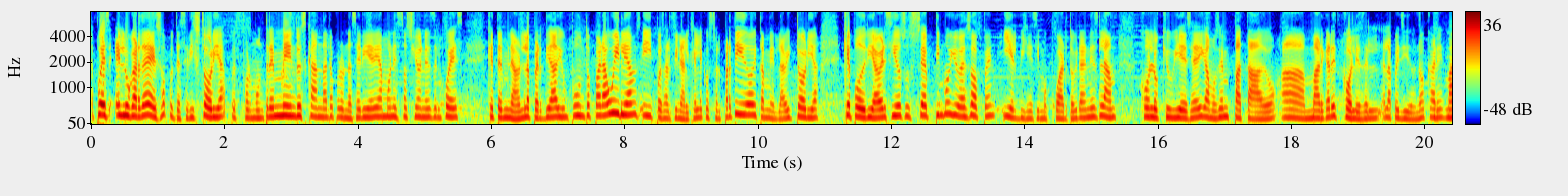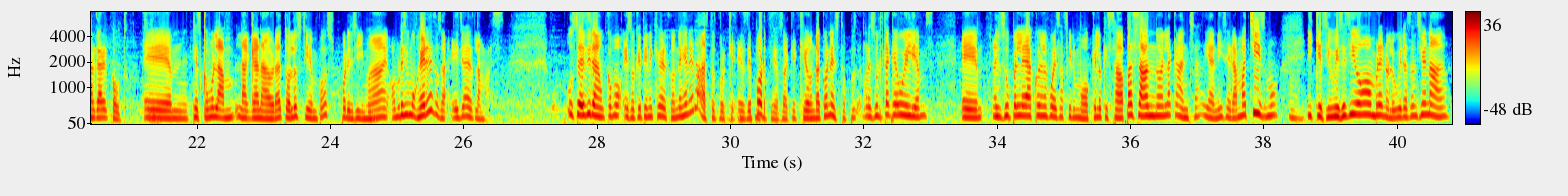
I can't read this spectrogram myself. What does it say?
pues en lugar de eso, pues de hacer historia, pues formó un tremendo escándalo por una serie de amonestaciones del juez que terminaron en la pérdida de un punto para Williams y pues al final que le costó el partido y también la victoria, que podría haber sido su séptimo US Open y el vigésimo cuarto Grand Slam, con lo que hubiese, digamos, empatado a Margaret Cole, es el, apellido, ¿no, Karen? Margaret Court. Eh, que es como la, la, ganadora de todos los tiempos, por encima de hombres y mujeres, o sea, ella es la más. Ustedes dirán, como, ¿eso qué tiene que ver con degeneradas? Pues porque es deporte, o sea, ¿qué, qué onda con esto? Pues resulta que Williams, eh, en su pelea con el juez, afirmó que lo que estaba pasando en la cancha, Dianis, era machismo mm. y que si hubiese sido hombre no lo hubiera sancionado.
